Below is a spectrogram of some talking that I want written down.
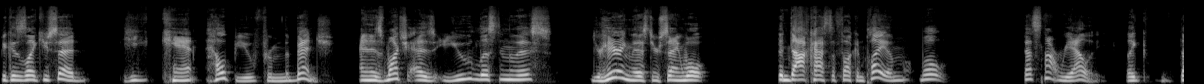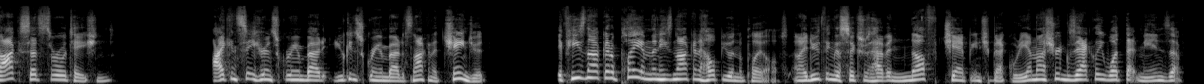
Because, like you said, he can't help you from the bench. And as much as you listening to this, you're hearing this and you're saying, well, then Doc has to fucking play him. Well, that's not reality. Like, Doc sets the rotations. I can sit here and scream about it. You can scream about it. It's not going to change it if he's not going to play him, then he's not going to help you in the playoffs. And I do think the Sixers have enough championship equity. I'm not sure exactly what that means. Is that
